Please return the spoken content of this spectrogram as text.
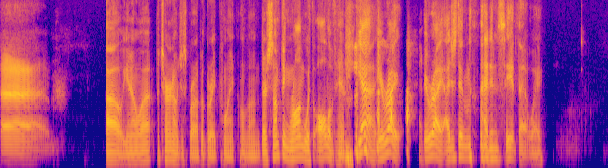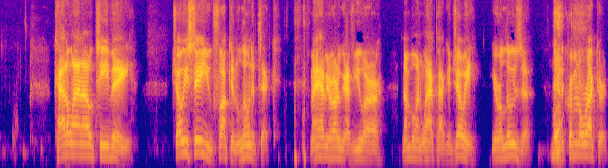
Uh, oh, you know what? Paterno just brought up a great point. Hold on. There's something wrong with all of him. Yeah, you're right. You're right. I just didn't. I didn't see it that way. Catalano TV. Joey C, you fucking lunatic. May I have your autograph? You are number one whack packer. Joey, you're a loser with a criminal record.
